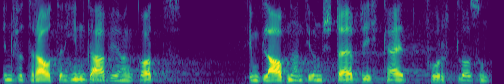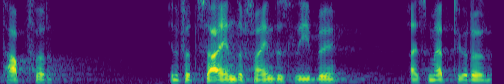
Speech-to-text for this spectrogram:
in vertrauter Hingabe an Gott, im Glauben an die Unsterblichkeit, furchtlos und tapfer, in verzeihender Feindesliebe, als Märtyrer,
